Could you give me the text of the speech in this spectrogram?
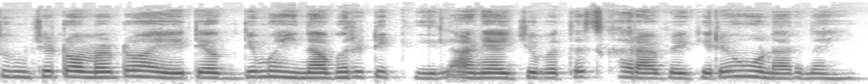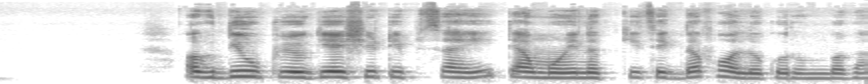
तुमचे टोमॅटो आहे ते अगदी महिनाभर टिकतील आणि अजिबातच खराब वगैरे होणार नाही. अगदी उपयोगी अशी टिप्स आहे त्यामुळे नक्कीच एकदा फॉलो करून बघा.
